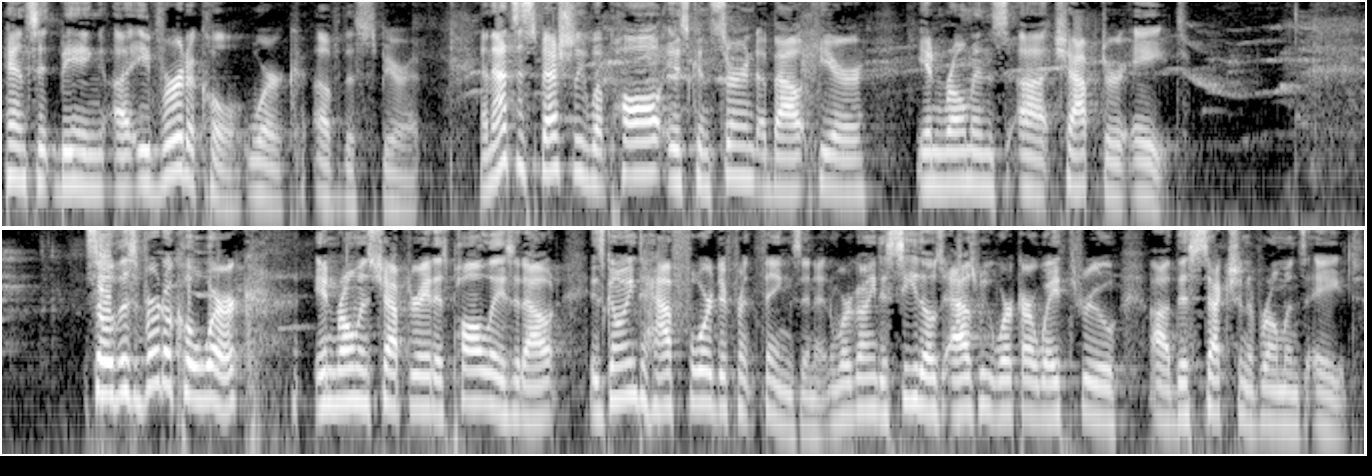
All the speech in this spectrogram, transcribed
hence it being a, a vertical work of the Spirit. And that's especially what Paul is concerned about here in Romans uh, chapter 8. So, this vertical work in Romans chapter 8, as Paul lays it out, is going to have four different things in it. And we're going to see those as we work our way through uh, this section of Romans 8.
